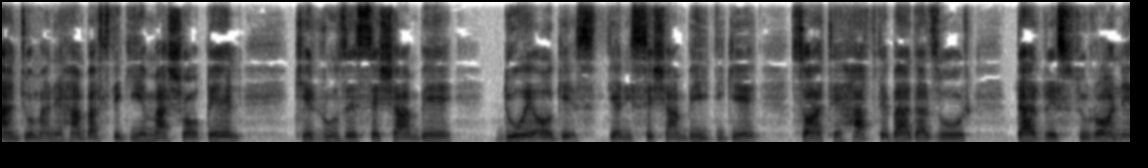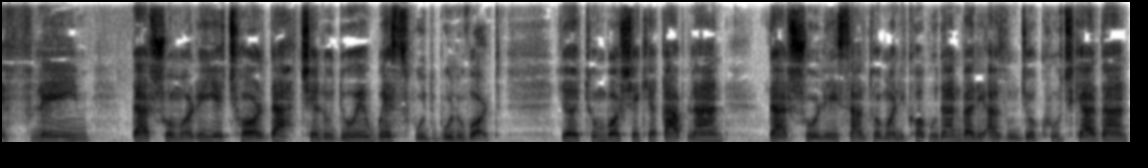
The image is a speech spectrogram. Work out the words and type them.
انجمن همبستگی مشاقل که روز سهشنبه دو آگست یعنی سهشنبه دیگه ساعت هفت بعد از ظهر در رستوران فلیم در شماره 1442 وستوود بولوارد. یادتون باشه که قبلا در شعله سانتا بودن ولی از اونجا کوچ کردن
